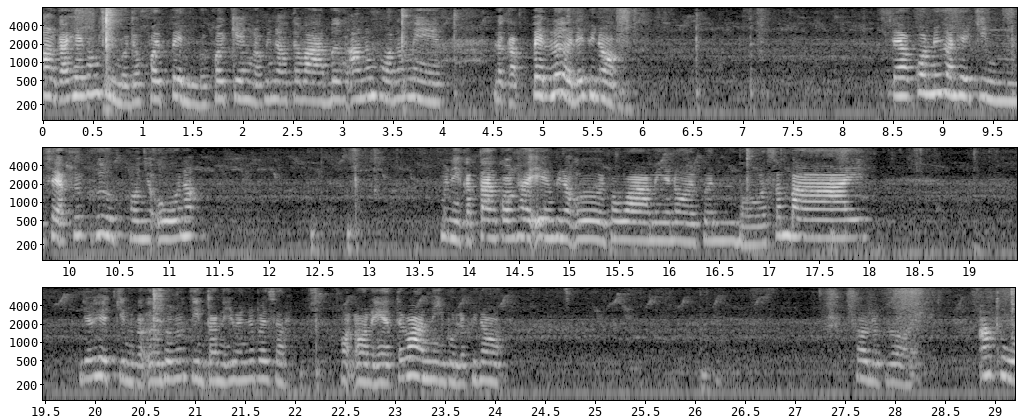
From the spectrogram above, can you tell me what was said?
อ่อนก็เฮ็ดของกินบ่ได้ค่อยเป็นบ่ค่อยเก่งหรอกพี่น้องแต่ว่าเบิ่งเอาน้ำพอน้ำเมแล้วก็เป็นเลยได้พี่น้องแต่คนที่เพิ่นเฮ็ดกินแซ่บสุดคือพอยโอเนาะมื้อนี้ก็ตั้งกองไทยเองพี่น้องเอ้ยเพราะว่าม่ยน้อยเพิ่นบ่สบาย เดี๋ยวเฮ็ดกินก็เออเพิ่นมากินตอนนี้เพิ่นจะไปซะอ่อนๆแอแต่ว่านี่พุ่นเลยพี่น้องก็เรียบร้อย เอาถั่ว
